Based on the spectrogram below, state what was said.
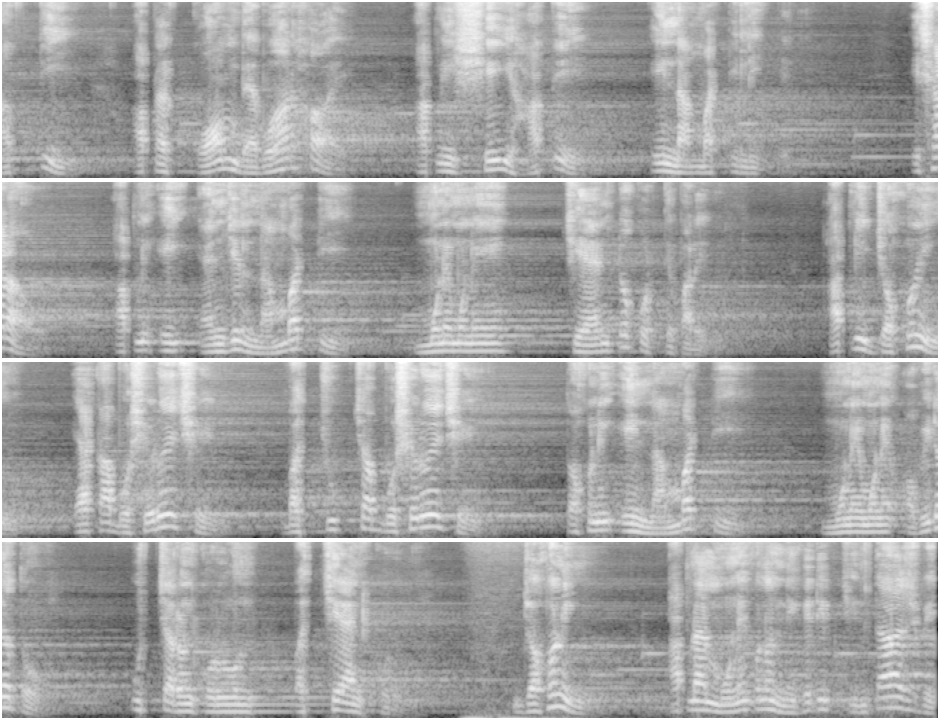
হাতটি আপনার কম ব্যবহার হয়, আপনি সেই হাতে এই নাম্বারটি লিখবেন। এছাড়াও আপনি এই অ্যাঞ্জেল নাম্বারটি মনে মনে চ্যান্টও করতে পারেন। আপনি যখনই একা বসে রয়েছেন বা চুপচাপ বসে রয়েছেন তখনই এই নাম্বারটি মনে মনে অবিরত উচ্চারণ করুন বা চ্যান্ট করুন। যখনই আপনার মনে কোনো নেগেটিভ চিন্তা আসবে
